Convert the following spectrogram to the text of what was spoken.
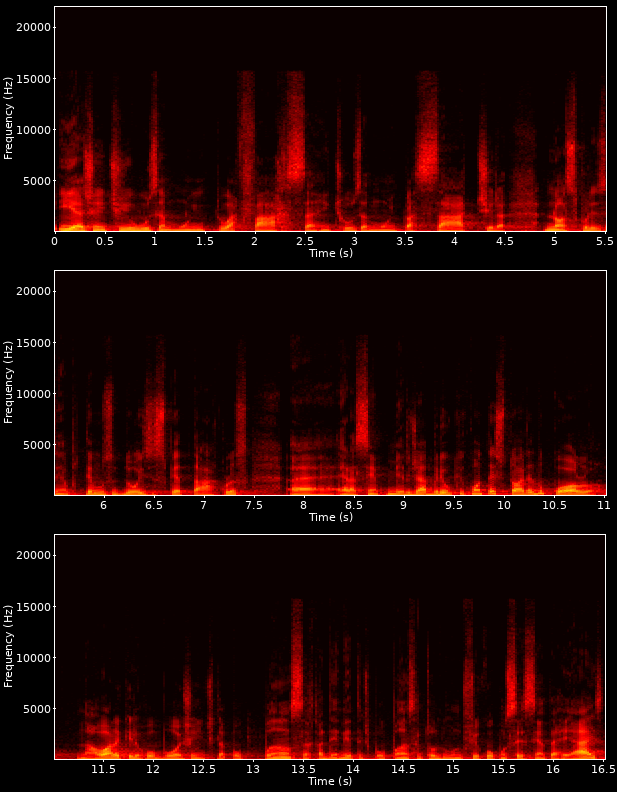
E a gente usa muito a farsa, a gente usa muito a sátira. Nós, por exemplo, temos dois espetáculos, é, era sempre 1 de abril, que conta a história do Collor. Na hora que ele roubou a gente da poupança, caderneta de poupança, todo mundo ficou com 60 reais,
